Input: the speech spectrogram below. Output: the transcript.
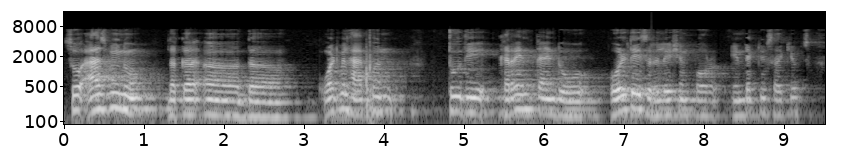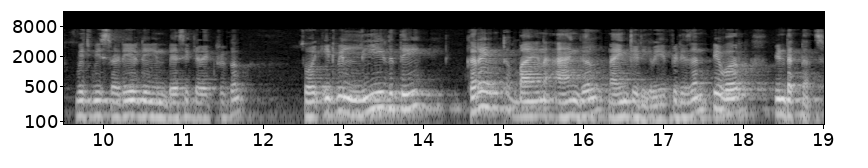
So as we know the uh, the what will happen to the current and voltage relation for inductive circuits which we studied in basic electrical. So it will lead the current by an angle 90 degree. If it is an pure inductance.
